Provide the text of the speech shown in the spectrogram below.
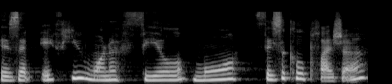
is that if you want to feel more physical pleasure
